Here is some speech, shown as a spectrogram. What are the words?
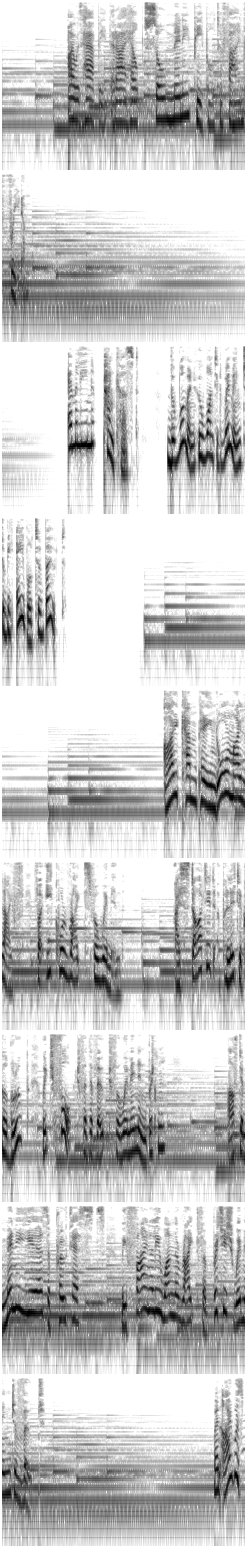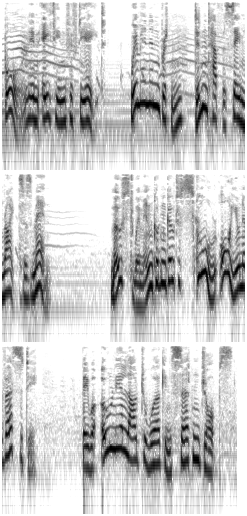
I was happy that I helped so many people to find freedom. Emmeline Pankhurst, the woman who wanted women to be able to vote. I campaigned all my life for equal rights for women. I started a political group which fought for the vote for women in Britain. After many years of protests, we finally won the right for British women to vote. When I was born in 1858, women in Britain didn't have the same rights as men. Most women couldn't go to school or university. They were only allowed to work in certain jobs,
